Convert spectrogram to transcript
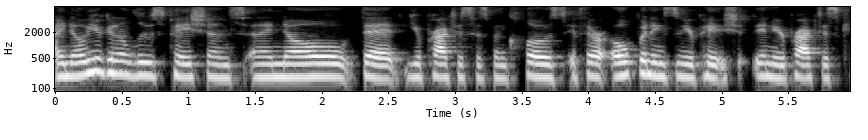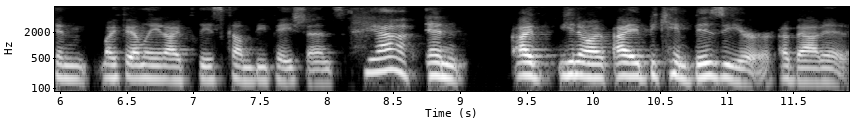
i know you're going to lose patients and i know that your practice has been closed if there are openings in your patient in your practice can my family and i please come be patients yeah and i you know I, I became busier about it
